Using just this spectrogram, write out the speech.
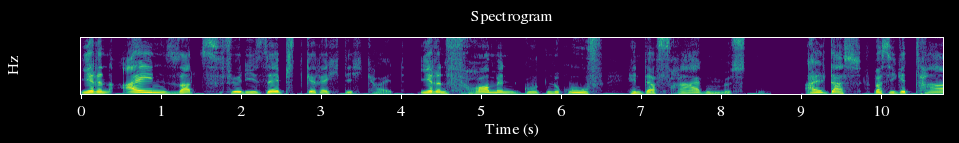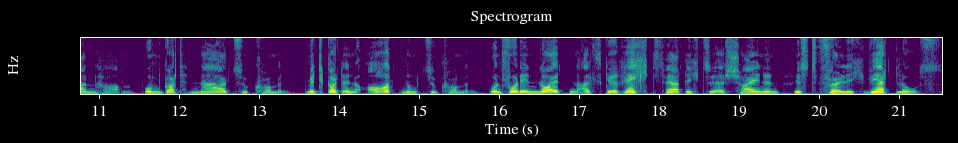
ihren Einsatz für die Selbstgerechtigkeit, ihren frommen guten Ruf hinterfragen müssten. All das, was sie getan haben, um Gott nahe zu kommen, mit Gott in Ordnung zu kommen und vor den Leuten als gerechtfertigt zu erscheinen, ist völlig wertlos.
